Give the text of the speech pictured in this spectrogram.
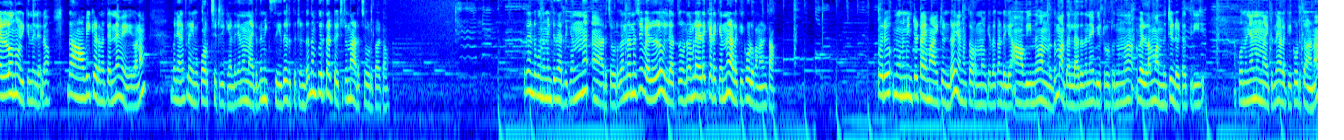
വെള്ളമൊന്നും ഒഴിക്കുന്നില്ലല്ലോ. ഇത് ആവി കിടന്നിട്ട് തന്നെ വേകണം. അപ്പോൾ ഞാൻ ഫ്ലെയിം കുറച്ചിട്ടിരിക്കുകയാണ് ഞാൻ നന്നായിട്ടൊന്ന് മിക്സ് ചെയ്ത് എടുത്തിട്ടുണ്ട് നമുക്കൊരു തട്ട് വെച്ചിട്ടൊന്ന് അടച്ചു കൊടുക്കാം കേട്ടോ രണ്ട് മൂന്ന് മിനിറ്റ് നേരത്തേക്ക് ഒന്ന് അടച്ചു കൊടുക്കുക എന്താണെന്ന് വെച്ചാൽ വെള്ളം ഇല്ലാത്തതുകൊണ്ട് നമ്മൾ ഇടയ്ക്കിടയ്ക്ക് ഒന്ന് ഇളക്കി കൊടുക്കണം കേട്ടോ ഒരു മൂന്ന് മിനിറ്റ് ടൈം ആയിട്ടുണ്ട്. ഞാൻ തുറന്ന് നോക്കിയത് കണ്ടില്ലേ? ആവിയിൽ നിന്ന് വന്നതും അതല്ലാതെ തന്നെ ബീട്രൂട്ടിൽ നിന്ന് വെള്ളം വന്നിട്ടുണ്ട് കേട്ടോ ഇത്തിരി. അപ്പോൾ ഒന്ന് ഞാൻ നന്നായിട്ടൊന്ന് ഇളക്കി കൊടുത്താണ്.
